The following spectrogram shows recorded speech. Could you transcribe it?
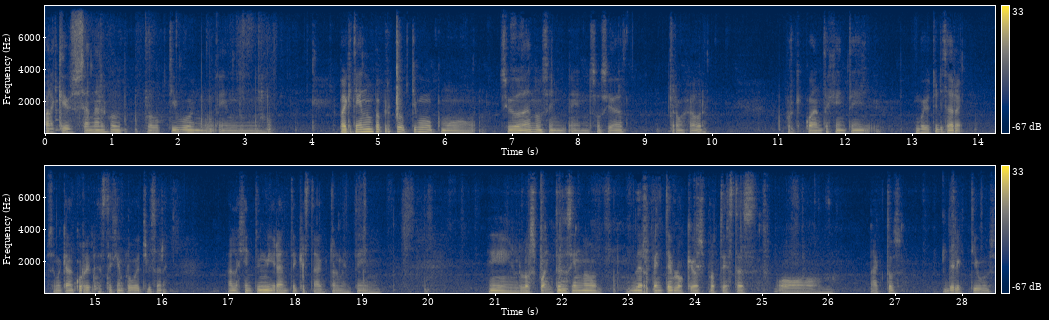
para que sean algo productivo en, para que tengan un papel productivo como ciudadanos en, en sociedad trabajadora. Porque cuánta gente voy a utilizar se me acaba de ocurrir este ejemplo voy a utilizar a la gente inmigrante que está actualmente en, en los puentes haciendo de repente bloqueos protestas o actos delictivos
